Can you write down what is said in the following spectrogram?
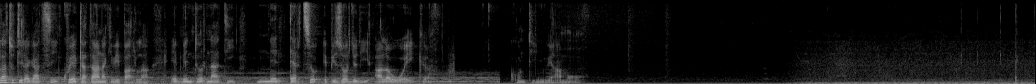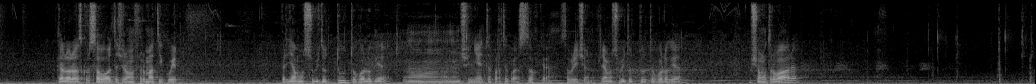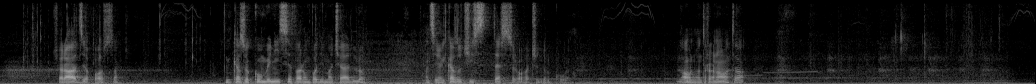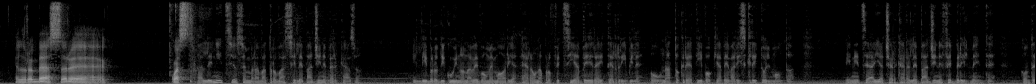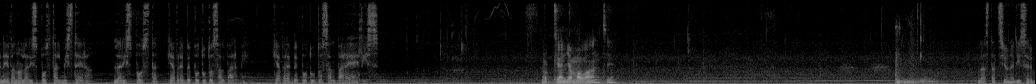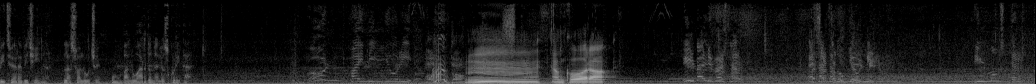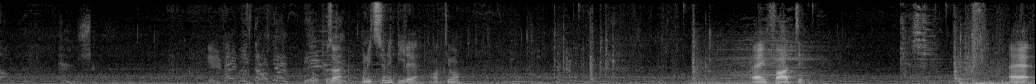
Bella a tutti ragazzi, qui è Katana che vi parla e bentornati nel terzo episodio di Alla Wake. Continuiamo. Ok, allora la scorsa volta ci eravamo fermati qui. Prendiamo subito tutto quello che... Uh, non c'è niente a parte questo, ok, stavo dicendo. Prendiamo subito tutto quello che riusciamo a trovare. C'è razzi, a posto. In caso convenisse fare un po' di macello. Anzi, nel caso ci stessero facendo il culo. Ho un'altra nota. Che dovrebbe essere questo. All'inizio sembrava trovassi le pagine per caso. Il libro di cui non avevo memoria era una profezia vera e terribile, o un atto creativo che aveva riscritto il mondo. Iniziai a cercare le pagine febbrilmente, contenevano la risposta al mistero. La risposta che avrebbe potuto salvarmi, che avrebbe potuto salvare Alice. Ok, andiamo avanti. La stazione di servizio era vicina, la sua luce un baluardo nell'oscurità. Mmm, ancora. Il Belliverster è senza dubbio il mio. Il Monster Dog. Il Famous Dog. Oh, Cos'è? Munizioni pile, ottimo. Eh, infatti. Eh.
